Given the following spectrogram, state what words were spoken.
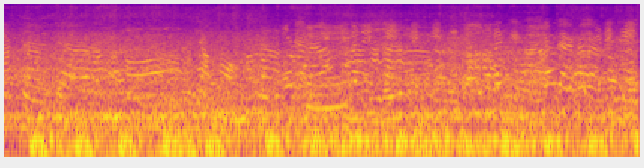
รักกันอยากหอมมากไม่ได้กินไม่ได้กินก็แต่ก็แต่ไม่ได้กิน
